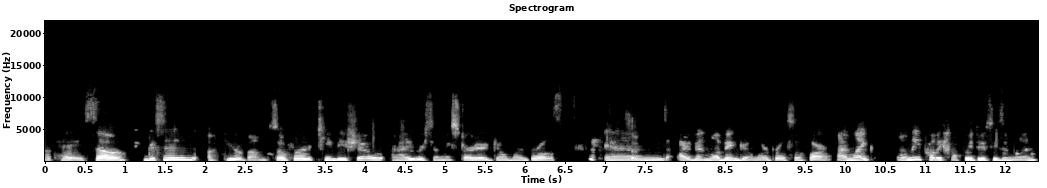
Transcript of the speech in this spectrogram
Okay, so this is a few of them. So for TV show, I recently started Gilmore Girls, and I've been loving Gilmore Girls so far. I'm like only probably halfway through season one,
